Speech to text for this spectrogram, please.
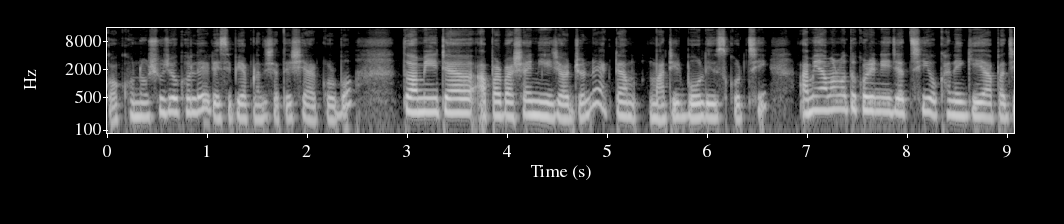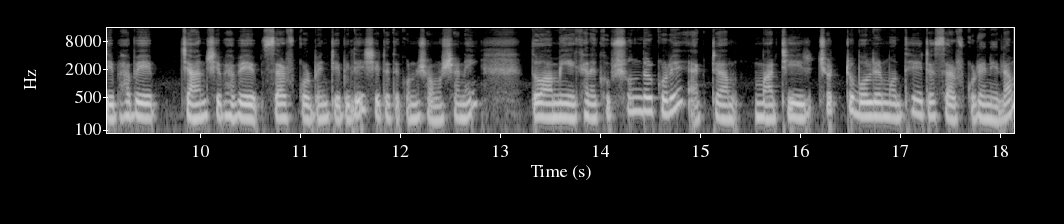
কখনো সুযোগ হলে রেসিপি আপনাদের সাথে শেয়ার করব। তো আমি এটা আপার বাসায় নিয়ে যাওয়ার জন্য একটা মাটির বোল ইউজ করছি। আমি আমার মতো করে নিয়ে যাচ্ছি। ওখানে গিয়ে আপা যেভাবে চান, সেভাবে সার্ভ করবেন টেবিলে সেটাতে কোনো সমস্যা নেই। তো আমি এখানে খুব সুন্দর করে একটা মাটির ছোট্ট বোলের মধ্যে এটা সার্ভ করে নিলাম।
